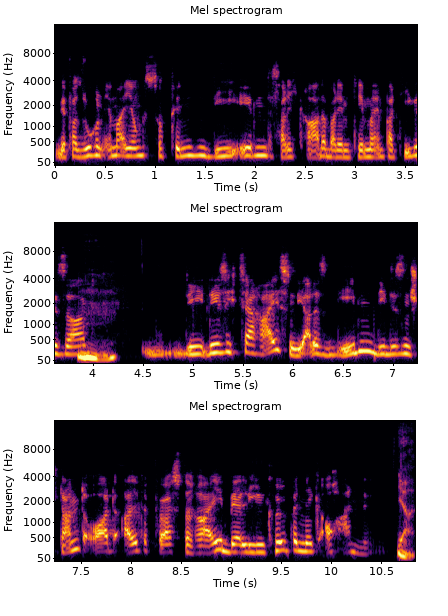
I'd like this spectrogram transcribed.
Wir versuchen immer Jungs zu finden, die eben, das hatte ich gerade bei dem Thema Empathie gesagt, mhm. Die, die sich zerreißen, die alles geben, die diesen Standort Alte Försterei Berlin-Köpenick auch annehmen. Ja,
